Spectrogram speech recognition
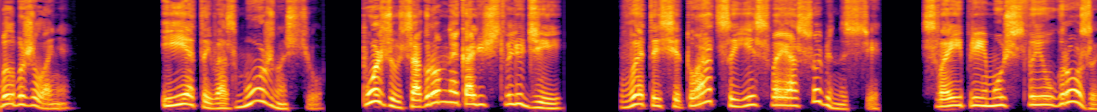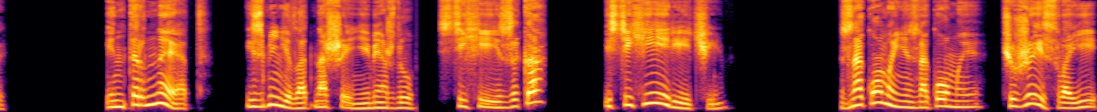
было бы желание. И этой возможностью пользуется огромное количество людей. В этой ситуации есть свои особенности, свои преимущества и угрозы. Интернет изменил отношения между стихией языка и стихией речи. Знакомые и незнакомые, чужие и свои,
